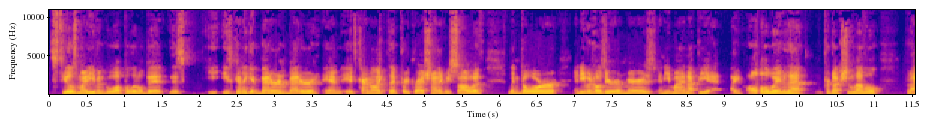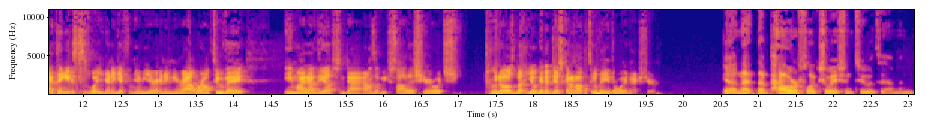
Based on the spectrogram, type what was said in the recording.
Steals might even go up a little bit. This he's going to get better and better. And it's kind of like the progression I think we saw with Lindor and even Jose Ramirez. And he might not be like all the way to that production level, but I think this is what you're going to get from him year in and year out. Where Altuve, he might have the ups and downs that we saw this year, which who knows? But you'll get a discount on Altuve either way next year. Yeah, and that, that power fluctuation too with him, and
